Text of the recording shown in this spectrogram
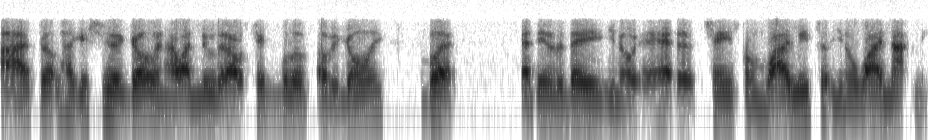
I felt like it should go, and how I knew that I was capable of, of it going. But at the end of the day, you know, it had to change from why me to you know why not me.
